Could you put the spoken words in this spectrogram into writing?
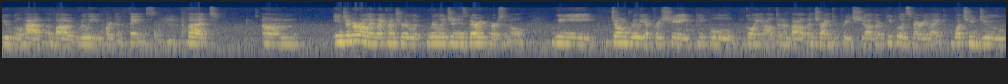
you will have about really important things. But um, in general, in my country, religion is very personal. We don't really appreciate people going out and about and trying to preach to other people. It's very like what you do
